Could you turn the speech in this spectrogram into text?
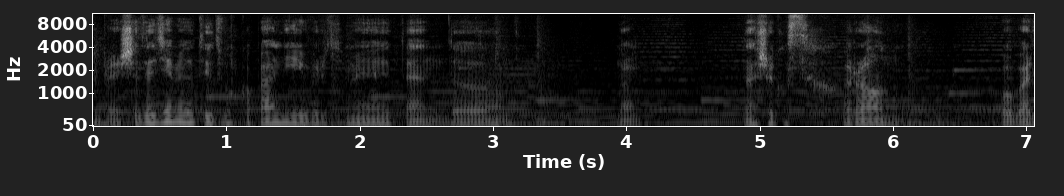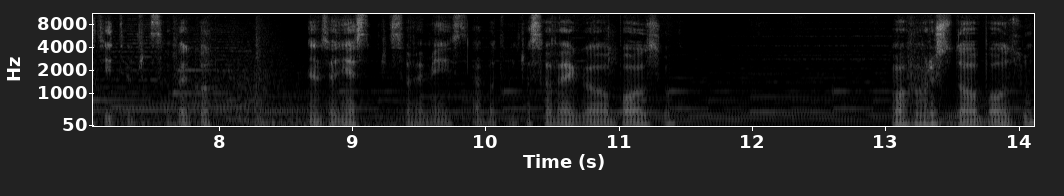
Dobra, jeszcze zejdziemy do tych dwóch kopalni i wrócimy ten do, do naszego schronu, albo bardziej tymczasowego, nie wiem, to nie jest tymczasowe miejsce, albo tymczasowego obozu, albo po prostu do obozu.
